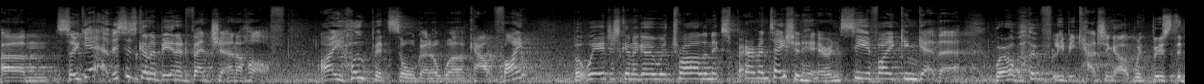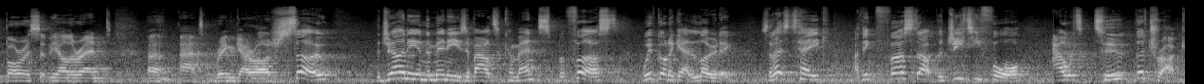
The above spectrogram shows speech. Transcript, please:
Um, so yeah, this is going to be an adventure and a half. I hope it's all going to work out fine, but we're just going to go with trial and experimentation here and see if I can get there, where I'll hopefully be catching up with Boosted Boris at the other end uh, at Ring Garage. So, the journey in the Mini is about to commence, but first, we've got to get loading. So let's take, I think first up, the GT4 out to the truck.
